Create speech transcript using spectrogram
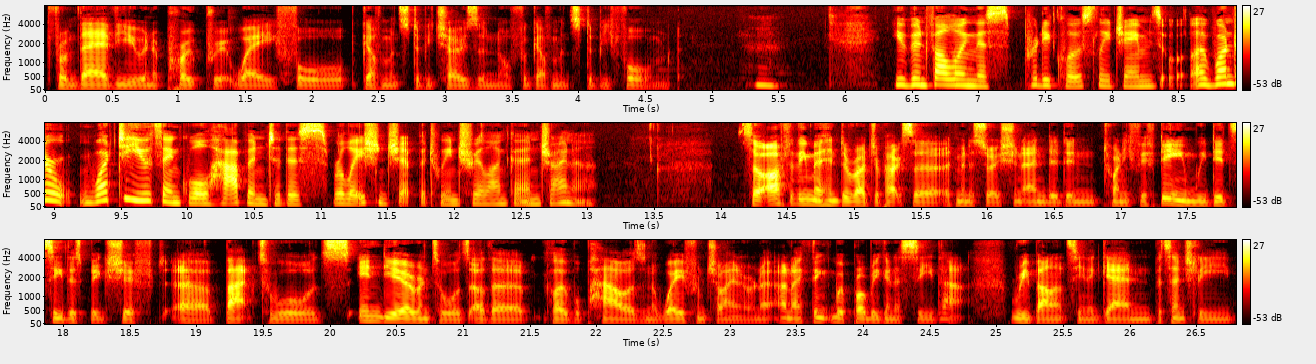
from their view, an appropriate way for governments to be chosen or for governments to be formed. Mm. You've been following this pretty closely, James. I wonder what do you think will happen to this relationship between Sri Lanka and China? So after the Mahinda Rajapaksa administration ended in 2015, we did see this big shift uh, back towards India and towards other global powers and away from China. And, and I think we're probably going to see that rebalancing again, potentially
